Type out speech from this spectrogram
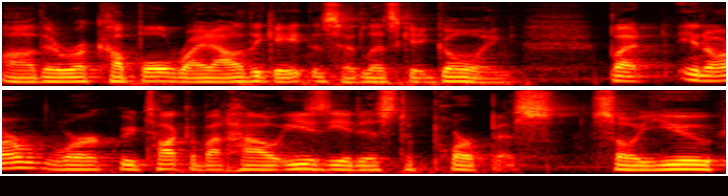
uh, there were a couple right out of the gate that said, let's get going. But in our work, we talk about how easy it is to porpoise. So you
